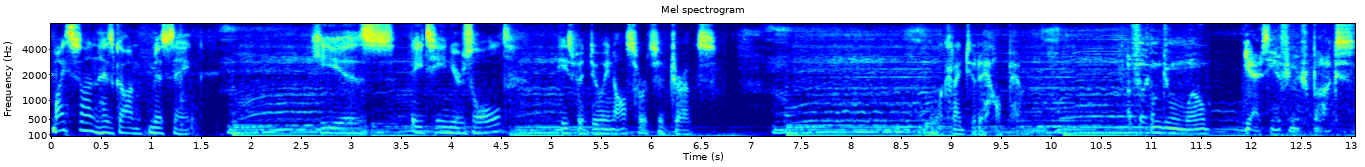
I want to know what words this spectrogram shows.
my son has gone missing. He is 18 years old. He's been doing all sorts of drugs. What can I do to help him? I feel like I'm doing well. Yeah, I just need a few extra bucks.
